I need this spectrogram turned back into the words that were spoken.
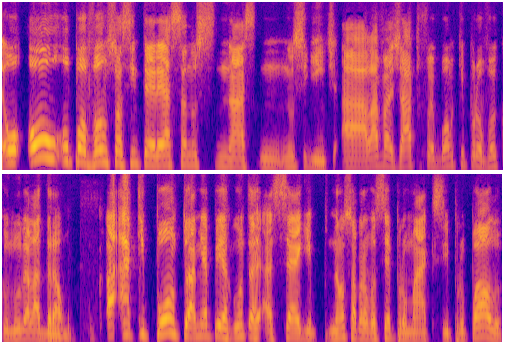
Ou, ou, o povão só se interessa no, na, no seguinte: a Lava Jato foi bom que provou que o Lula é ladrão. A, a que ponto a minha pergunta segue, não só para você, para o Max e para o Paulo,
